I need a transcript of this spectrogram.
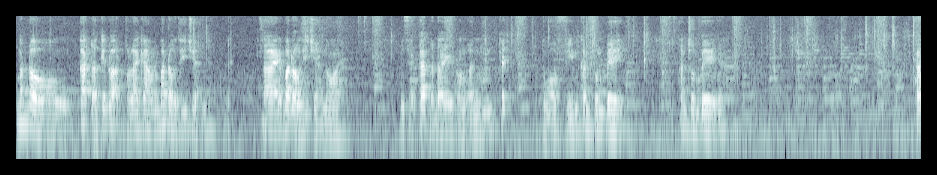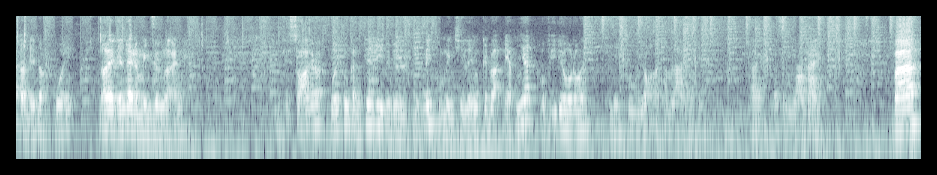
bắt đầu cắt ở cái đoạn flycam nó bắt đầu di chuyển nhé. Đây nó bắt đầu di chuyển rồi. Mình sẽ cắt ở đây bằng ấn cách tủa phím Ctrl B Ctrl B nhé. Cắt ở đến đoạn cuối. Đây đến đây là mình dừng lại này mình sẽ xóa cái đoạn cuối không cần thiết đi, bởi vì mục đích của mình chỉ lấy một cái đoạn đẹp nhất của video thôi. Để mình thu nhỏ tham timeline lại đây, nó sẽ như thế này. Và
